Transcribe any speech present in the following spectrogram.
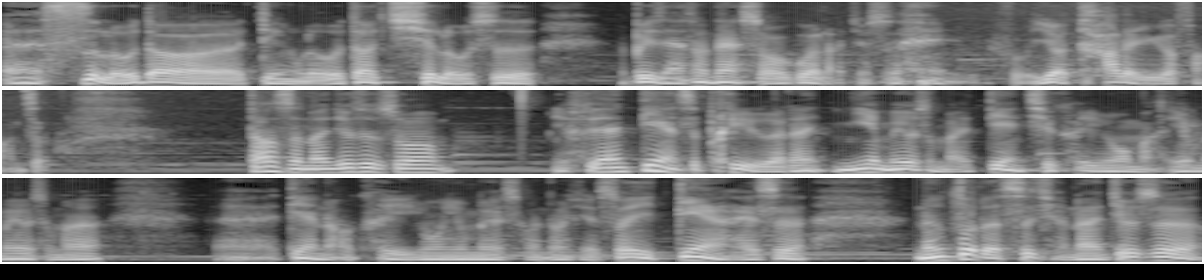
呃四楼到顶楼到七楼是被燃烧弹烧过了，就是 要塌的一个房子。当时呢，就是说你虽然电是配额的，你也没有什么电器可以用嘛，又没有什么呃电脑可以用，又没有什么东西，所以电还是能做的事情呢，就是。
